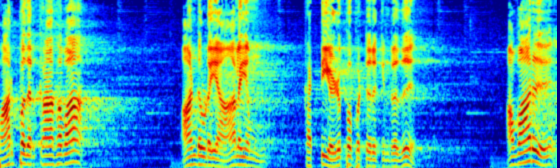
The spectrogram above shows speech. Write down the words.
பார்ப்பதற்காகவா? ஆண்டவுடைய ஆலயம் கட்டி எழுப்பப்பட்டிருக்கின்றது. அவ்வாறு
